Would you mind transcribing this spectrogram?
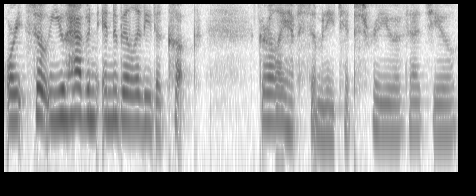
or so you have an inability to cook. Girl, I have so many tips for you if that's you.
